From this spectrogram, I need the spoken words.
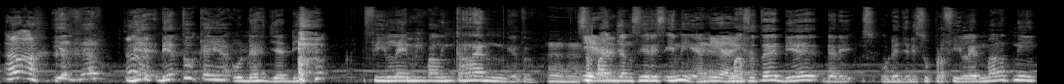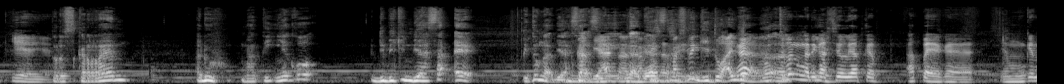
Heeh. Iya kan? Dia dia tuh kayak udah jadi villain paling keren gitu. Sepanjang series ini ya. Iya, iya. Maksudnya dia dari udah jadi super villain banget nih. Iya, iya. Terus keren. Aduh, matinya kok dibikin biasa eh itu nggak biasa Nggak sih. biasa, nggak nggak biasa. biasa. Maksudnya sih. gitu aja. Nggak, cuman nggak dikasih lihat ke apa ya kayak ya mungkin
